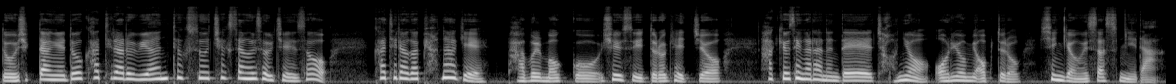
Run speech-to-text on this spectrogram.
또 식당에도 카티라를 위한 특수 책상을 설치해서 카티라가 편하게 밥을 먹고 쉴 수 있도록 했죠. 학교 생활하는데 전혀 어려움이 없도록 신경을 썼습니다.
